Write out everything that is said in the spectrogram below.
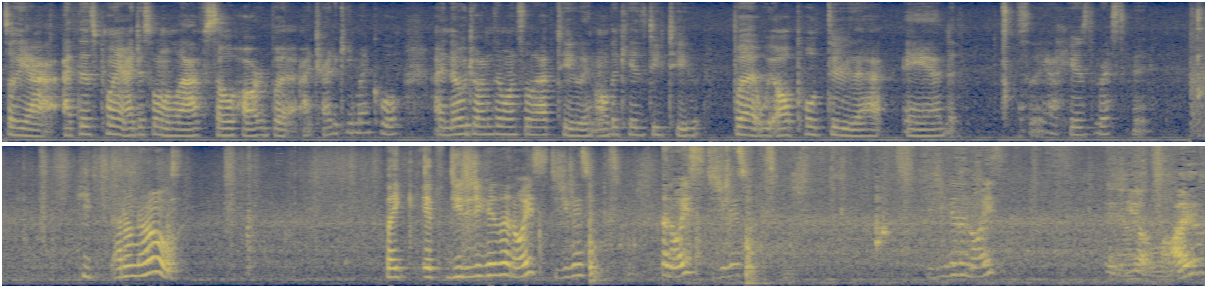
So yeah, at this point, I just want to laugh so hard, but I try to keep my cool. I know Jonathan wants to laugh too, and all the kids do too. But we all pulled through that, and so yeah, here's the rest of it. He, I don't know. Like, if did you hear the noise? Did you guys the noise? Did you guys? Did you hear the noise? Is he alive?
